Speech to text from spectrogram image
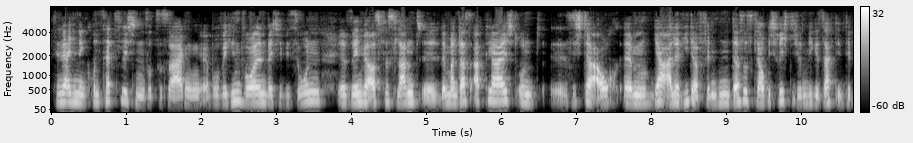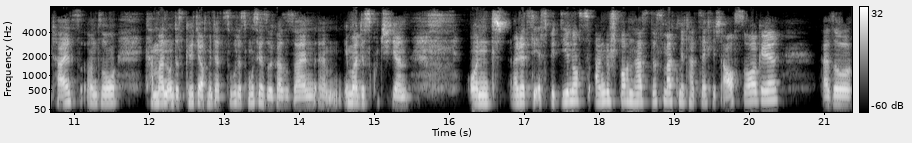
sind wir eigentlich in den grundsätzlichen sozusagen, äh, wo wir hinwollen, welche Visionen äh, sehen wir aus fürs Land, wenn man das abgleicht, und äh, sich da auch ähm, ja alle wiederfinden, das ist, glaube ich, richtig. Und wie gesagt, in Details und so kann man, und das gehört ja auch mit dazu, das muss ja sogar so sein, ähm, immer diskutieren. Und weil du jetzt die SPD noch angesprochen hast, das macht mir tatsächlich auch Sorge. Also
